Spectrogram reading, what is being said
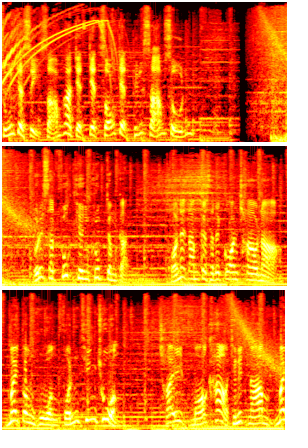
074-357-727-30 บริษัทฟุกเทียนกรุ๊ปจำกัด ขอแนะนำเกษตรกรชาวนาไม่ต้องห่วงฝนทิ้งช่วง ใช้หมอข้าวชนิดน้ำไม่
